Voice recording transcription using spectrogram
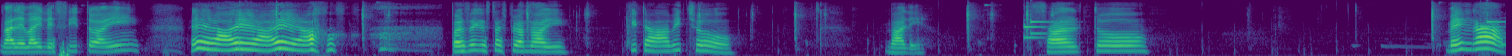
Vale, bailecito ahí. ¡Ea, ea, ea! Parece que está esperando ahí. Quita, bicho. Vale. Salto. Venga.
